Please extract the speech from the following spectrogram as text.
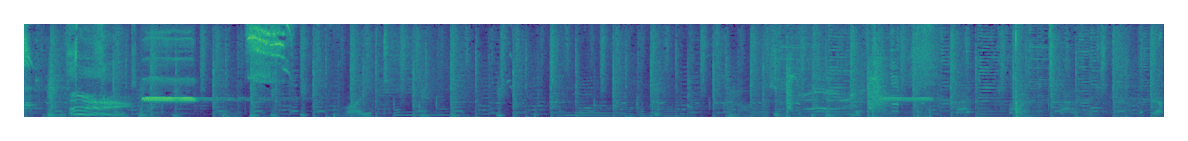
ist nächsten ne? Freitag. Den zweiten. Ja.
